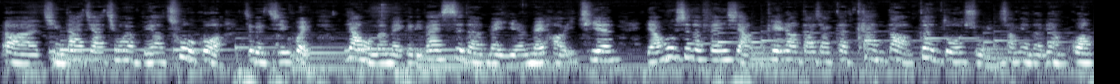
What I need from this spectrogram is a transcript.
呃，请大家千万不要错过这个机会，让我们每个礼拜四的美言美好一天，杨牧师的分享可以让大家更看到更多属灵上面的亮光。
